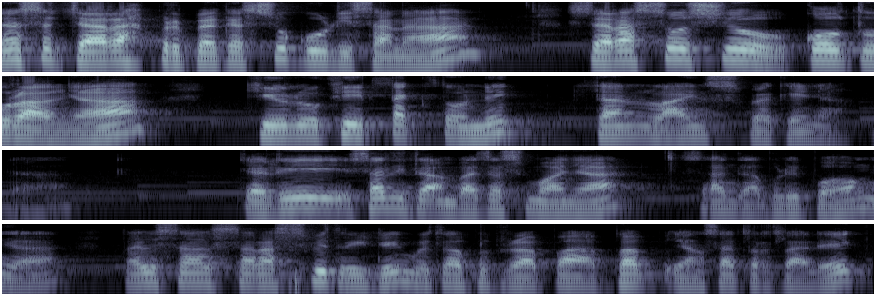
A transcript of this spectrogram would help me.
dan sejarah berbagai suku di sana, secara sosio-kulturalnya, geologi tektonik, dan lain sebagainya. Ya. Jadi saya tidak membaca semuanya, saya nggak boleh bohong ya, tapi saya secara speed reading betul beberapa bab yang saya tertarik,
